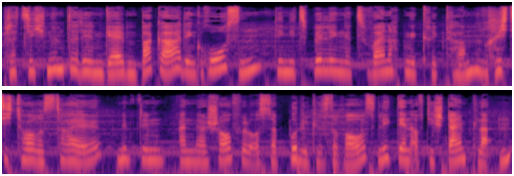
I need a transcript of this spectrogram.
Plötzlich nimmt er den gelben Bagger, den großen, den die Zwillinge zu Weihnachten gekriegt haben, ein richtig teures Teil, nimmt den an der Schaufel aus der Buddelkiste raus, legt den auf die Steinplatten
